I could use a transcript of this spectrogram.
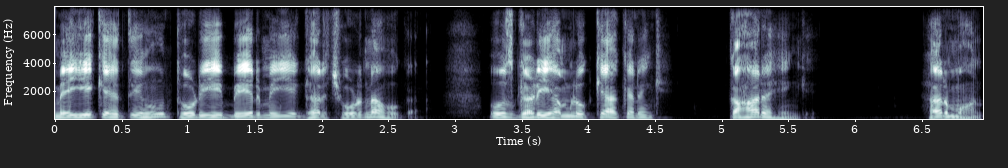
मैं ये कहती हूँ, थोड़ी ही बेर में ये घर छोड़ना होगा। उस घड़ी हम लोग क्या करेंगे? कहाँ रहेंगे? हरमोहन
